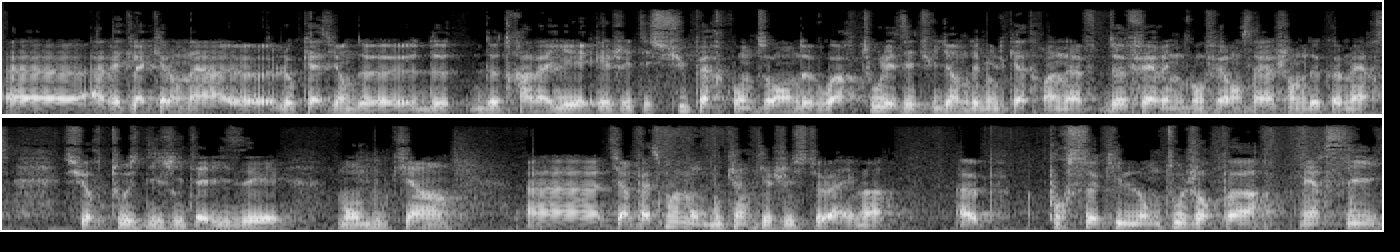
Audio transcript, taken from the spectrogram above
euh, avec laquelle on a euh, l'occasion de, de- travailler et j'étais super content de voir tous les étudiants de 2089 de faire une conférence à la chambre de commerce sur tous digitaliser mon bouquin. Euh, tiens, passe-moi mon bouquin qui est juste là, Emma. Hop. Pour ceux qui l'ont toujours pas, merci.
